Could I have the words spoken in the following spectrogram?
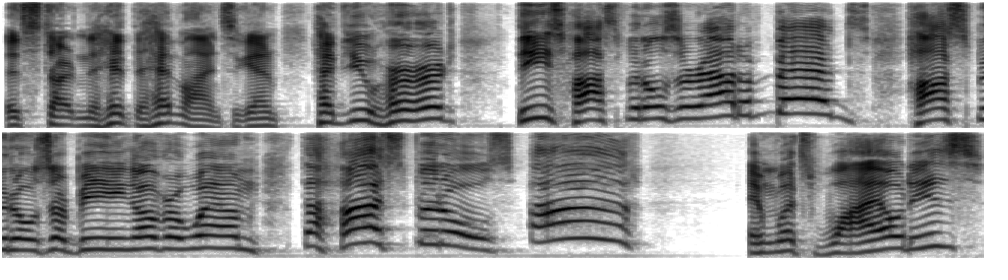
It's starting to hit the headlines again. Have you heard? These hospitals are out of beds. Hospitals are being overwhelmed. The hospitals, ah. And what's wild is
